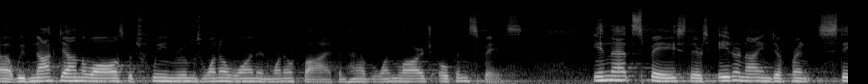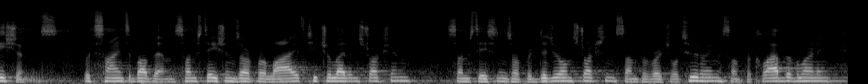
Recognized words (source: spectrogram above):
uh, we've knocked down the walls between rooms 101 and 105 and have one large open space. In that space, there's eight or nine different stations with signs above them. Some stations are for live teacher-led instruction, some stations are for digital instruction, some for virtual tutoring, some for collaborative learning.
